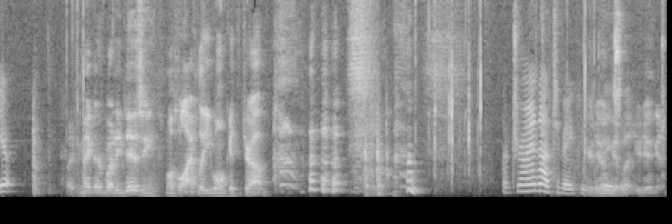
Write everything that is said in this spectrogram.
Yep. But if you make everybody dizzy, most likely you won't get the job. I'm trying not to make people You're doing busy. good, bud. You're doing good.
